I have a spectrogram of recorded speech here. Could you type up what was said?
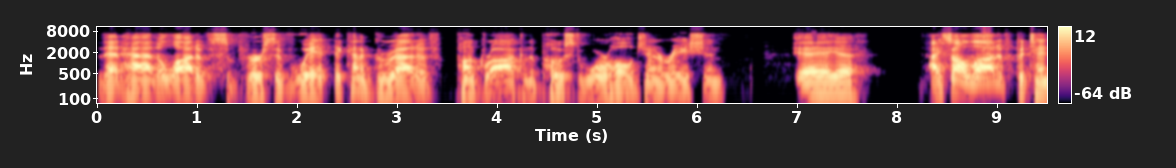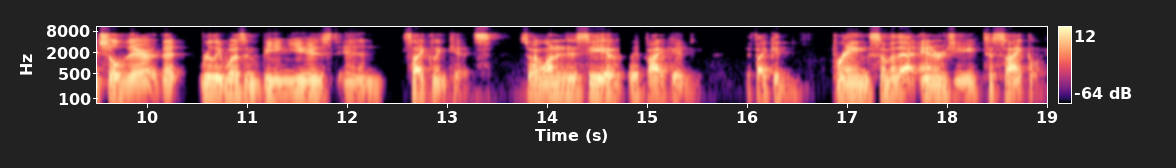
that had a lot of subversive wit. that kind of grew out of punk rock and the post Warhol generation. Yeah, yeah, yeah. I saw a lot of potential there that really wasn't being used in cycling kits. So I wanted to see if, if I could if I could bring some of that energy to cycling.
